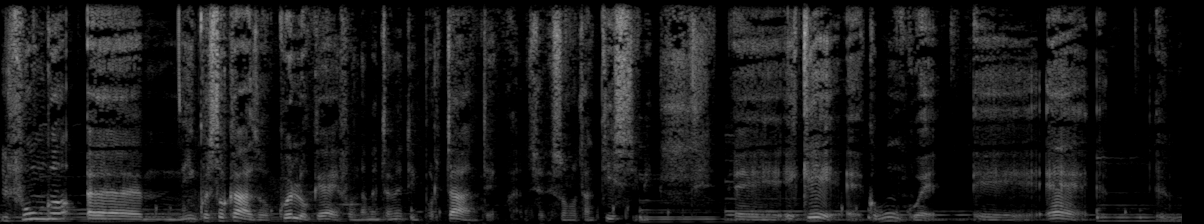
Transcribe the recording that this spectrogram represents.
Il fungo, ehm, in questo caso, quello che è fondamentalmente importante, ce ne sono tantissimi, eh, e che eh, comunque eh, è ehm,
